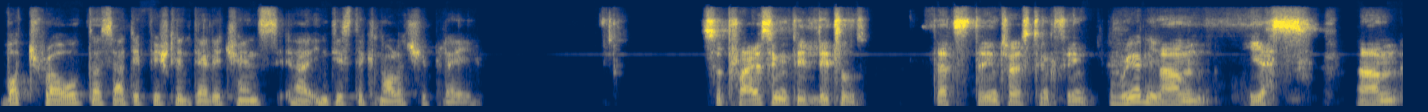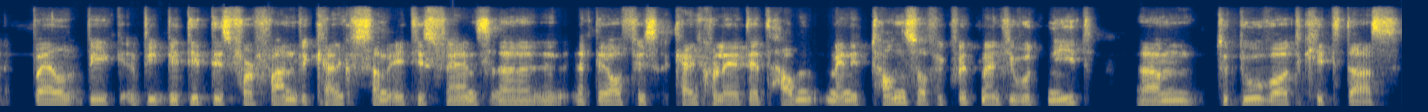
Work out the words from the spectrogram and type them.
What role does artificial intelligence uh, in this technology play? Surprisingly little. That's the interesting thing. Really? Um, yes. Um, well, we, we, we did this for fun. We calc- some 80s fans uh, at the office calculated how many tons of equipment you would need um, to do what KITT does.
